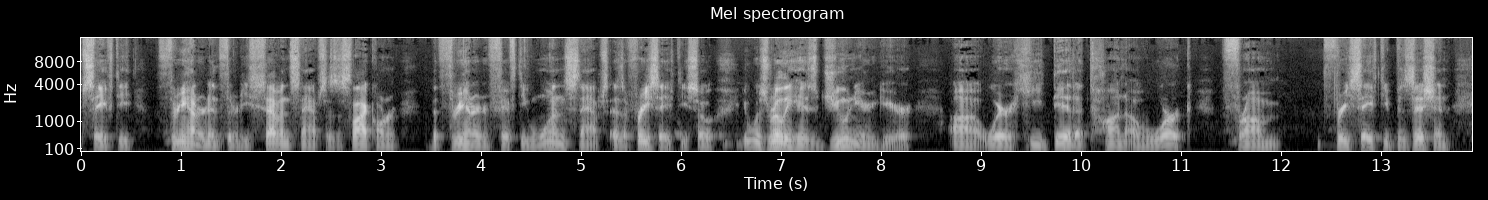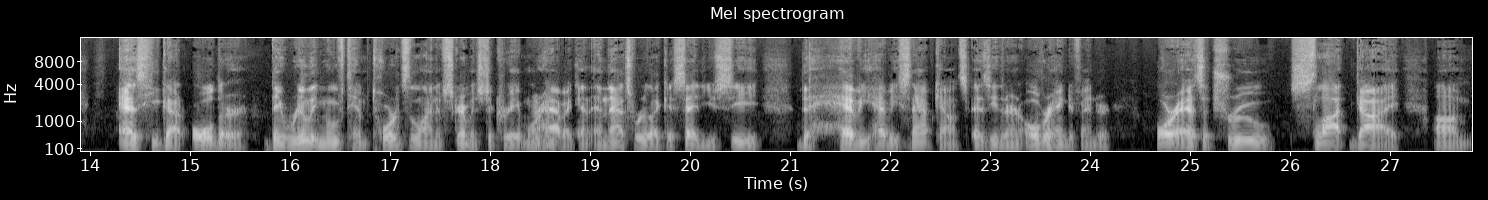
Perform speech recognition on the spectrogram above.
safety, 337 snaps as a slot corner, but 351 snaps as a free safety. So it was really his junior year uh, where he did a ton of work from free safety position. As he got older, they really moved him towards the line of scrimmage to create more mm-hmm. havoc. And, and that's where, like I said, you see the heavy, heavy snap counts as either an overhang defender or as a true slot guy. Um,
